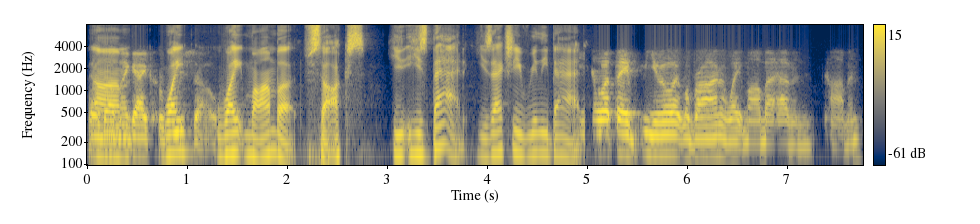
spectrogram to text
What about my Um, guy White White Mamba sucks. He, he's bad. He's actually really bad. You know what they? You know what LeBron and White Mamba have in common?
